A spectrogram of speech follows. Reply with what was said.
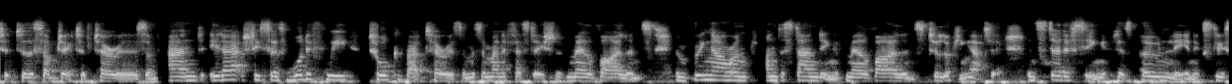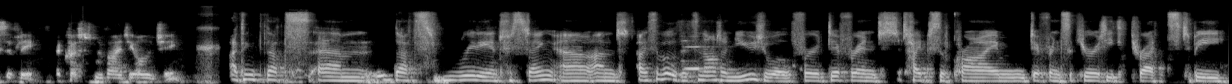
to, to the subject of terrorism. And it actually says, what if we talk about terrorism as a manifestation of male violence and bring our un- understanding of male violence to looking at it instead of seeing it as only and exclusively a question of ideology. I think that's um, that's really interesting, uh, and I suppose it's not unusual for different types of crime, different security threats to be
